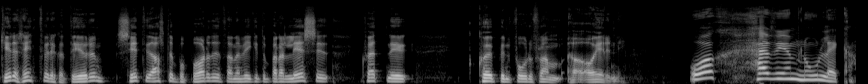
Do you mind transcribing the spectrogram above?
gerir reynd fyrir eitthvað dyrum, setið allt upp á borði þannig að við getum bara lesið hvernig kaupin fóru fram á erinni. Og hefjum nú leika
